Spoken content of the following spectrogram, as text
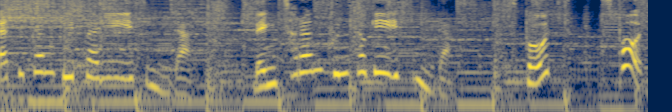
따뜻한 비판이 있습니다. 냉철한 분석이 있습니다. 스포츠 스포츠.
